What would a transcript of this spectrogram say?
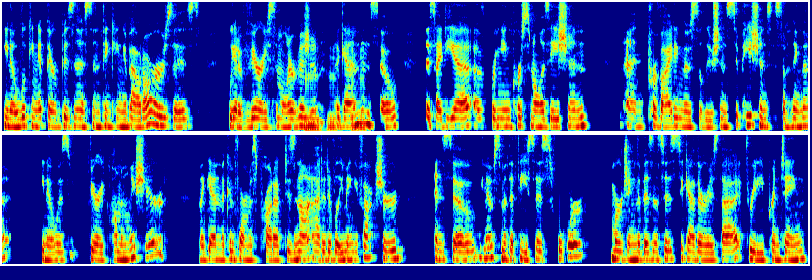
you know, looking at their business and thinking about ours is we had a very similar vision mm-hmm, again. Mm-hmm. And so this idea of bringing personalization and providing those solutions to patients is something that you know was very commonly shared And again the Conformis product is not additively manufactured and so you know some of the thesis for merging the businesses together is that 3d printing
